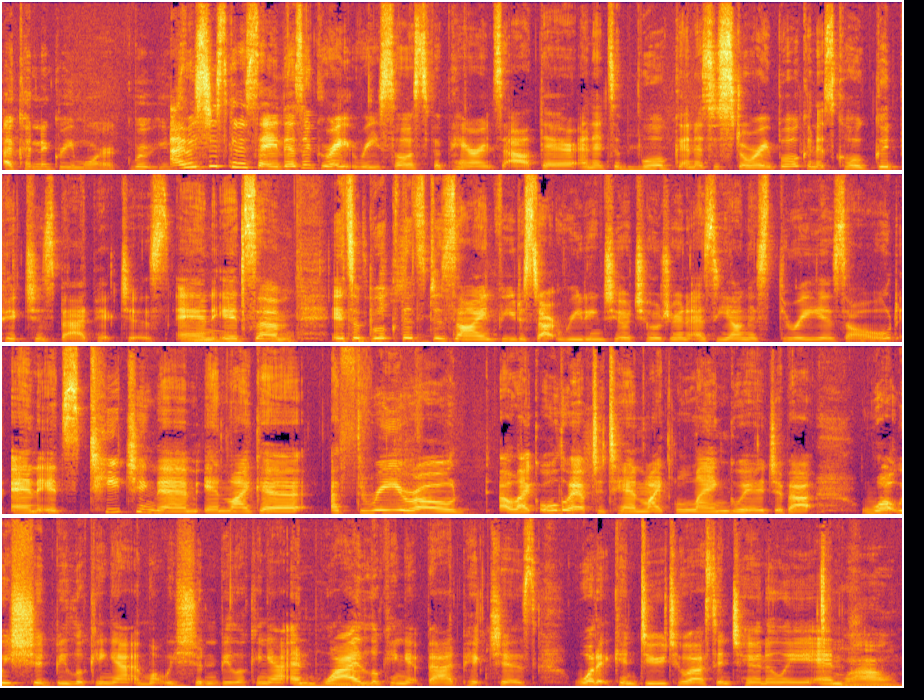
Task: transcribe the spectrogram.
I couldn't agree more. You gonna I was just going to say there's a great resource for parents out there and it's a book and it's a storybook and it's called Good Pictures Bad Pictures. And it's um it's a book that's designed for you to start reading to your children as young as 3 years old and it's teaching them in like a a 3-year-old uh, like all the way up to 10 like language about what we should be looking at and what we shouldn't be looking at and why looking at bad pictures what it can do to us internally. And Wow.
